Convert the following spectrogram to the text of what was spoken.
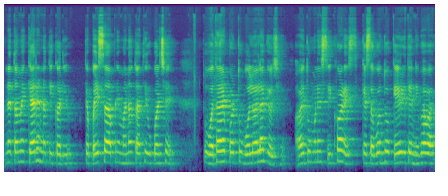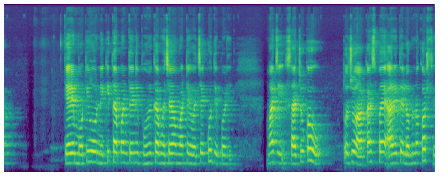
અને તમે ક્યારે નક્કી કર્યું કે પૈસા આપણી માનવતાથી ઉપર છે? તું વધારે પડતું બોલવા લાગ્યો છે. હવે તું મને શીખવાડીશ કે સંબંધો કેવી રીતે નિભાવવા. ત્યારે મોટી વહુ નિકિતા પણ તેની ભૂમિકા ભજવવા માટે વચ્ચે કૂદી પડી. માજી, સાચું કહું? તો જો આકાશભાઈ આ રીતે લગ્ન કરશે,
